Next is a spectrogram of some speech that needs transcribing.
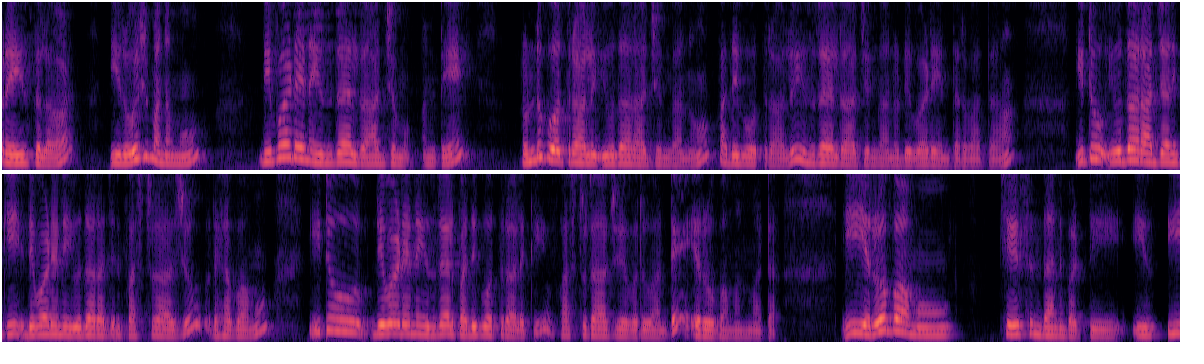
ప్రైజ్ ద లాడ్ ఈరోజు మనము డివైడ్ అయిన ఇజ్రాయెల్ రాజ్యము అంటే రెండు గోత్రాలు యూదా రాజ్యంగాను పది గోత్రాలు ఇజ్రాయెల్ రాజ్యంగాను డివైడ్ అయిన తర్వాత ఇటు యూదా రాజ్యానికి డివైడ్ అయిన యూదా రాజ్యానికి ఫస్ట్ రాజు రెహబాము. ఇటు డివైడ్ అయిన ఇజ్రాయెల్ పది గోత్రాలకి ఫస్ట్ రాజు ఎవరు అంటే ఎరోబామ్ అనమాట ఈ ఎరోబాము చేసిన దాన్ని బట్టి ఈ ఈ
